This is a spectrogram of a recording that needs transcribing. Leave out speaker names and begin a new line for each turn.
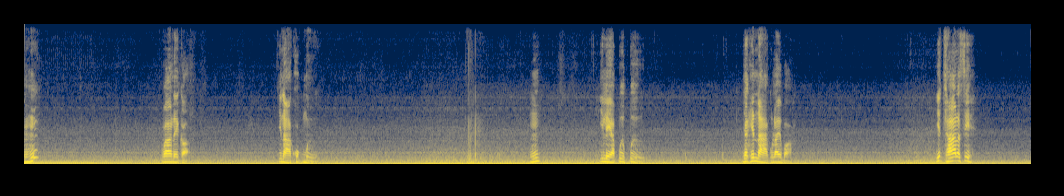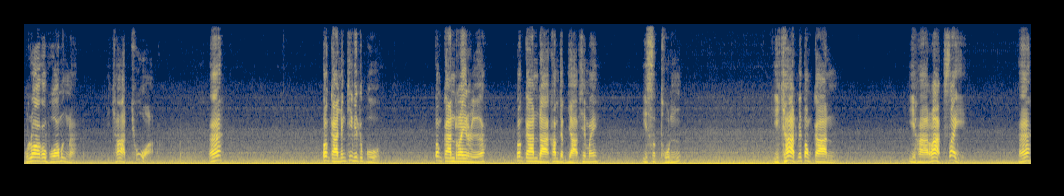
อือวางได้ก็อีนาคกมือหืมอีเหล่ปื้อปื้ออยากเห็นหน้ากูไรบ่ยิดช้าละสิ กูรอก็ผัวมึงนะชาติชั่วฮะต้องการยังชีวิตกับกู ต้องการไรเหรือ ต้องการด่าคำหยาบๆใช่ไหมอีสถุน อีชาติไม่ต้องการ อีหารากไส้ฮะ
